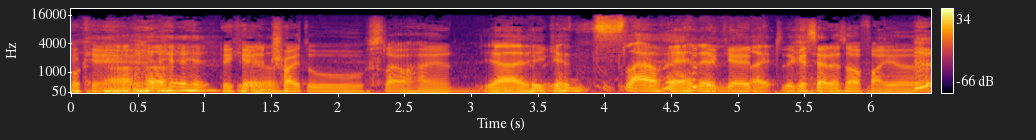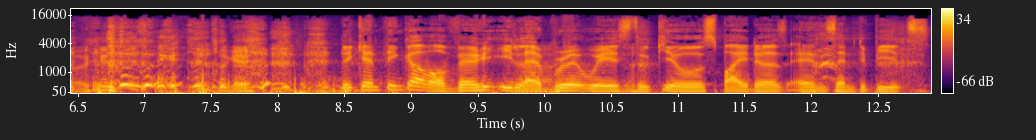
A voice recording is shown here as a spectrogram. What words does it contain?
okay. Uh, they can yeah. try to slide a hand. Yeah, they can slap hand They and can like they can set us on fire. okay. They can think up of very elaborate ways to kill spiders and centipedes.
